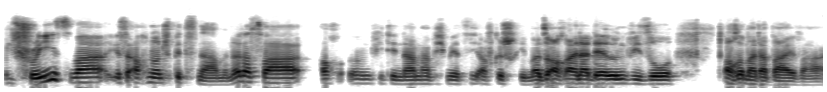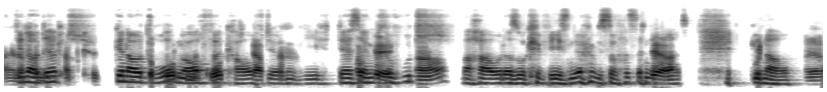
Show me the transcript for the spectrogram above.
Und Freeze war, ist auch nur ein Spitzname, ne? Das war auch irgendwie, den Namen habe ich mir jetzt nicht aufgeschrieben. Also auch einer, der irgendwie so auch immer dabei war. genau, der hat genau Drogen so, auch verkauft ja. irgendwie. Der ist okay. irgendwie so Hutmacher ja. oder so gewesen, irgendwie sowas in der ja. Art. Genau. Ja,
